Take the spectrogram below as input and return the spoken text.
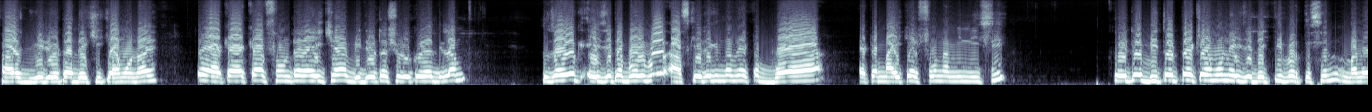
ফার্স্ট ভিডিওটা দেখি কেমন হয়। তো একা একা ফোনটা রাইখা ভিডিওটা শুরু করে দিলাম। তো যাই হোক, এই যেটা বলব, আজকে এটা কিন্তু আমি একটা বয়া একটা মাইকের ফোন আমি নিছি। তো এটার ভিতরটা কেমন? এই যে দেখতেই পারতেছেন মানে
